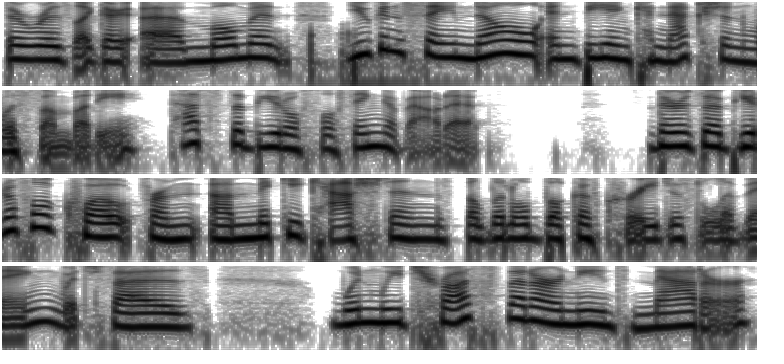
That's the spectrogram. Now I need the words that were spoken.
There was like a, a moment you can say no and be in connection with somebody. That's the beautiful thing about it. There's a beautiful quote from um, Miki Kashtan's The Little Book of Courageous Living, which says, When we trust that our needs matter,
